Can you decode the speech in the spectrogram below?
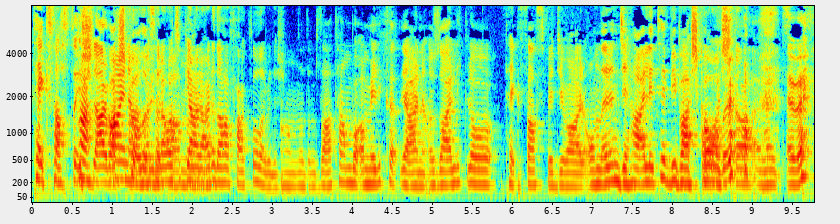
Texas'ta Ha, işler başka aynen, olabilir. Mesela o tip Anladım. yerlerde daha farklı olabilir. Anladım. Zaten bu Amerika yani özellikle o Texas ve civarı onların cehaleti bir başka O oluyor. başka evet. evet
